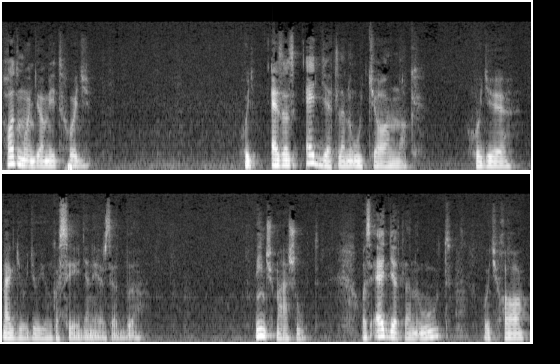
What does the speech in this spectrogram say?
hadd mondjam itt, hogy, hogy ez az egyetlen útja annak, hogy meggyógyuljunk a szégyenérzetből. Nincs más út. Az egyetlen út, hogyha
